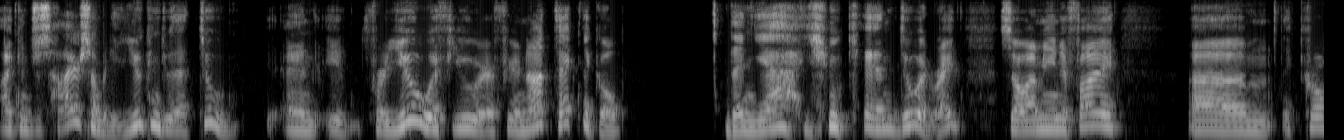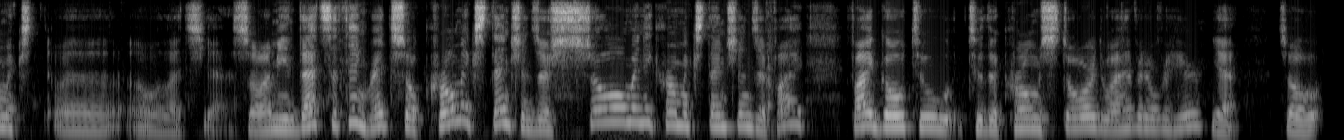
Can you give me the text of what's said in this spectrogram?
I can just hire somebody. You can do that too and it, for you if you if you're not technical then yeah you can do it right? So I mean if I um chrome uh, oh let's yeah. So I mean that's the thing right? So chrome extensions there's so many chrome extensions. If I if I go to to the chrome store do I have it over here? Yeah. So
